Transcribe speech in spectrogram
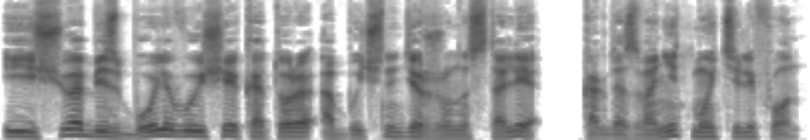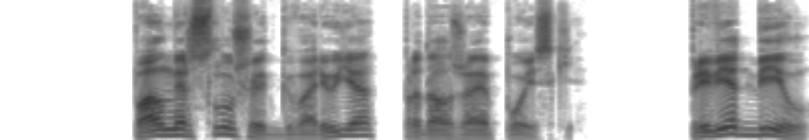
и ищу обезболивающее, которое обычно держу на столе, когда звонит мой телефон. Палмер слушает, говорю я, продолжая поиски. «Привет, Билл.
